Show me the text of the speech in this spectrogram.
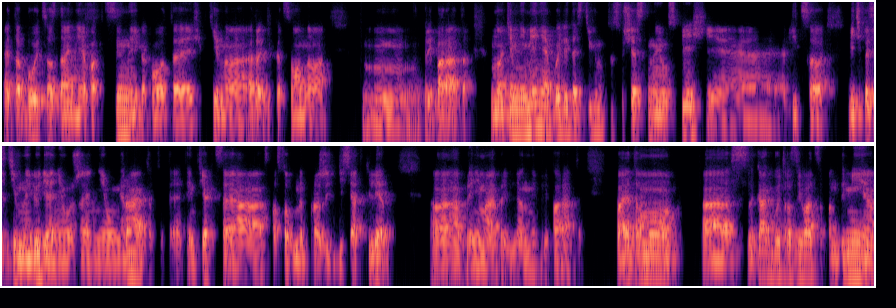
это будет создание вакцины и какого-то эффективного радикационного препарата. Но, тем не менее, были достигнуты существенные успехи. Э, лица ВИЧ-позитивные люди, они уже не умирают от этой инфекции, а способны прожить десятки лет, э, принимая определенные препараты. Поэтому э, как будет развиваться пандемия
